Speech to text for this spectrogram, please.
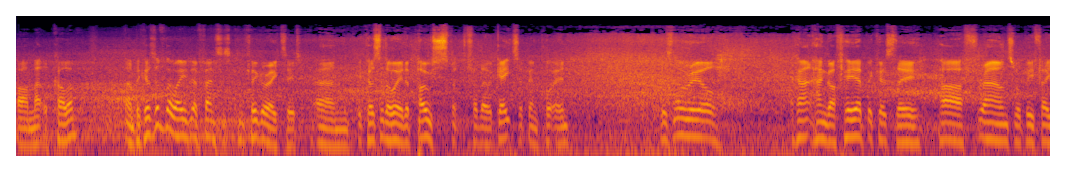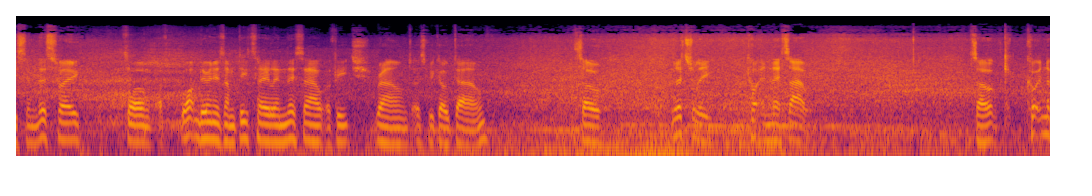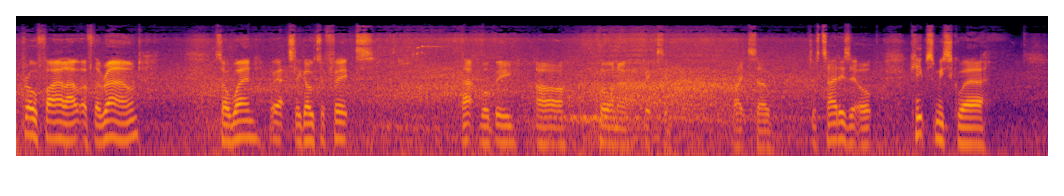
our metal column. And because of the way the fence is configured and because of the way the posts for the gates have been put in there's no real I can't hang off here because the half rounds will be facing this way. So what I'm doing is I'm detailing this out of each round as we go down. So literally cutting this out. So cutting the profile out of the round. So when we actually go to fix that will be our corner fixing. Like so just tidies it up keeps me square.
